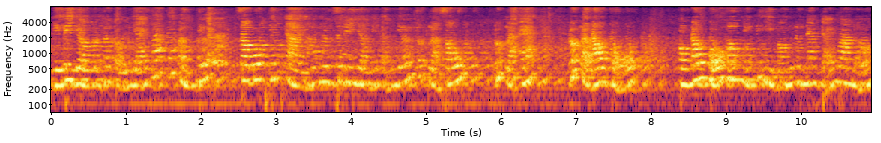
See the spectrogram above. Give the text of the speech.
vậy bây giờ mình phải tự giải thoát cái mình chứ sau 49 ngày hương Linh sẽ đi vào những cảnh giới rất là xấu, rất là ác, rất là đau khổ. Còn đau khổ hơn những cái gì mà hương Linh đang trải qua nữa.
